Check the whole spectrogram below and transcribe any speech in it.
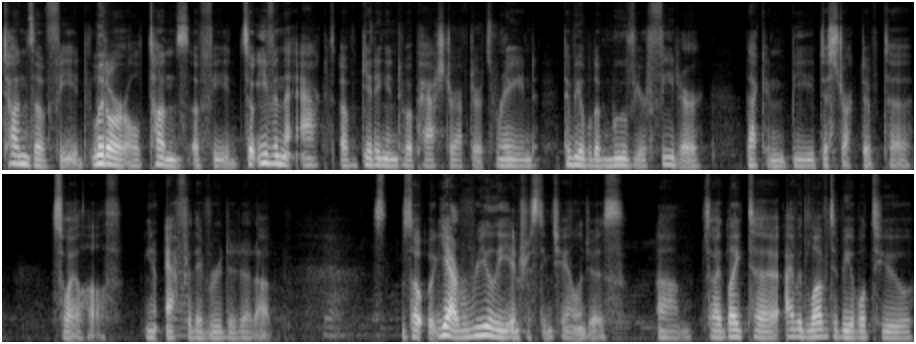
tons of feed, literal tons of feed. So even the act of getting into a pasture after it's rained to be able to move your feeder, that can be destructive to soil health. You know, after they've rooted it up. Yeah. So yeah, really interesting challenges. Um, so I'd like to, I would love to be able to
